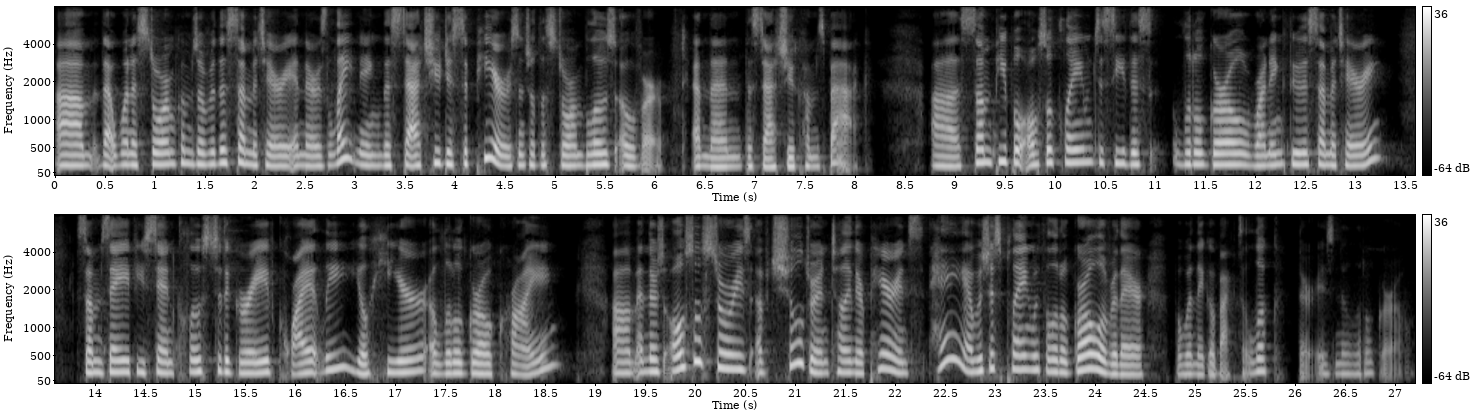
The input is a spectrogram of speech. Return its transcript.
um, that when a storm comes over the cemetery and there's lightning, the statue disappears until the storm blows over, and then the statue comes back. Uh, some people also claim to see this little girl running through the cemetery. Some say if you stand close to the grave quietly, you'll hear a little girl crying. Um, and there's also stories of children telling their parents, Hey, I was just playing with a little girl over there. But when they go back to look, there is no little girl.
